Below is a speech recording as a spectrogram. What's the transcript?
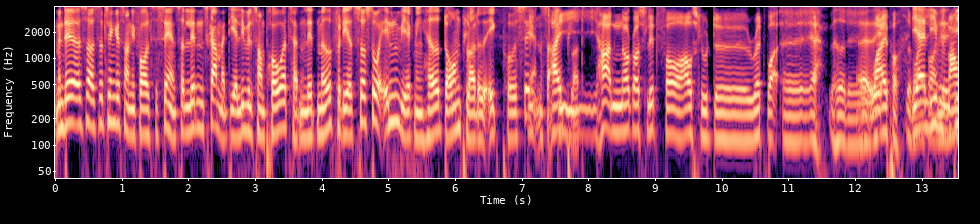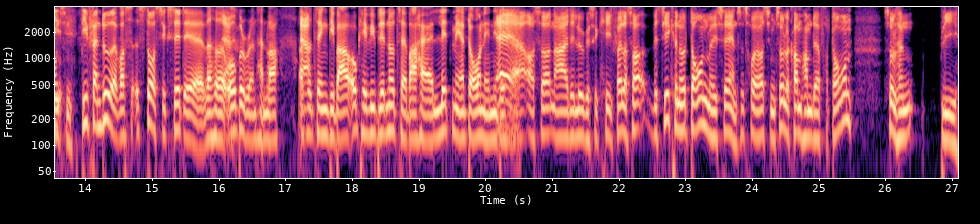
men det er så, så tænker jeg sådan i forhold til serien, så er det lidt en skam, at de alligevel sådan prøver at tage den lidt med, fordi at så stor indvirkning havde Dawn-plottet ikke på seriens eget plot. De har den nok også lidt for at afslutte uh, Red uh, ja, hvad hedder det? Uh, Viper. The Ja, Viper lige the Mountain. De fandt ud af, hvor stor succes det, hvad hedder. Ja. Oberon han var, og Ja. så tænkte de bare, okay, vi bliver nødt til at bare have lidt mere Dawn ind i Ja, det her. ja, og så, nej, det lykkedes ikke helt. For ellers så, hvis de ikke havde noget Dawn med i serien, så tror jeg også, jamen, så ville der komme ham der fra Dawn, så ville han blive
